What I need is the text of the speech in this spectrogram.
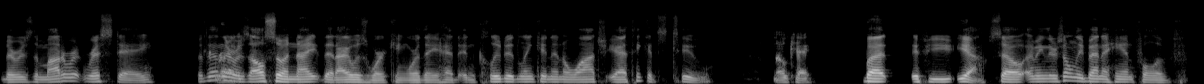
there was the moderate risk day, but then there was also a night that I was working where they had included Lincoln in a watch. Yeah, I think it's two. Okay. But if you yeah, so I mean there's only been a handful of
